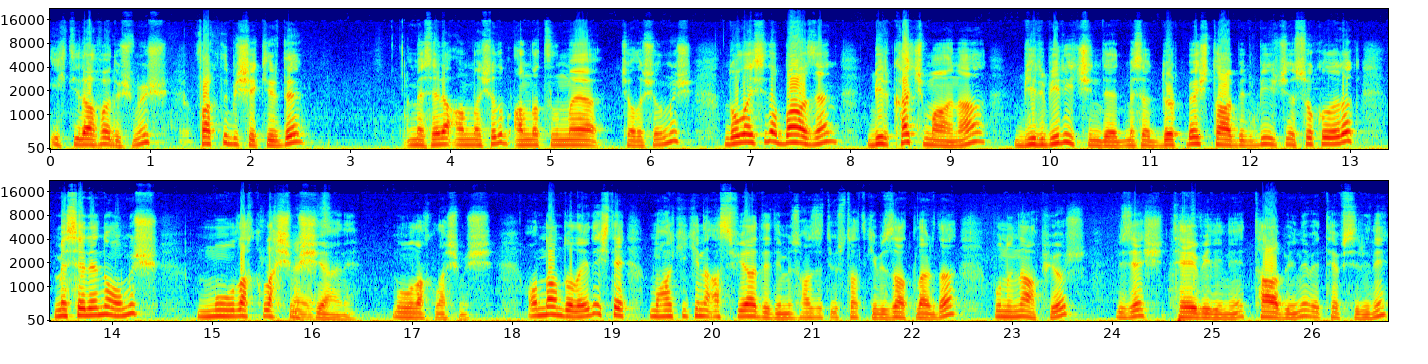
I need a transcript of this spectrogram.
ihtilafa düşmüş. Farklı bir şekilde mesele anlaşılıp anlatılmaya çalışılmış. Dolayısıyla bazen birkaç mana birbiri içinde mesela 4-5 tabir bir içine sokularak mesele ne olmuş? Muğlaklaşmış Evet. yani. Muğlaklaşmış. Ondan dolayı da işte muhakkikine asfiya dediğimiz Hazreti Üstad gibi zatlar da bunu ne yapıyor? Bize tevilini, tabirini ve tefsirini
